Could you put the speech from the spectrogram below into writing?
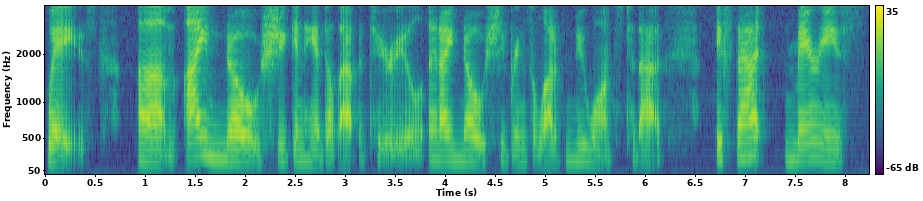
ways. Um, I know she can handle that material, and I know she brings a lot of nuance to that. If that marries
